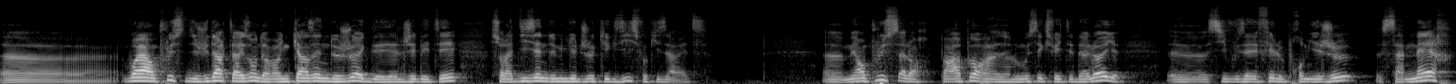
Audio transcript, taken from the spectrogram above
Euh... Ouais, en plus, Judark, t'as raison, il doit avoir une quinzaine de jeux avec des LGBT. Sur la dizaine de milliers de jeux qui existent, il faut qu'ils arrêtent. mais en plus, alors, par rapport à l'homosexualité d'Aloy, euh, si vous avez fait le premier jeu, sa mère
